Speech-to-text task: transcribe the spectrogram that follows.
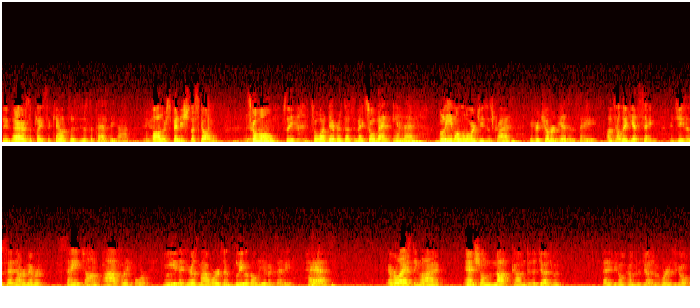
See, there's the place that counts. This is just a testing time. When Father's finished, let's go. Let's go home. See? So what difference does it make? So then, in that, believe on the Lord Jesus Christ if your children isn't saved until they get saved. And Jesus said, now remember, St. John 5 24, He that heareth my words and believeth on him that sent me hath everlasting life and shall not come to the judgment. Then if you don't come to the judgment, where does he go?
